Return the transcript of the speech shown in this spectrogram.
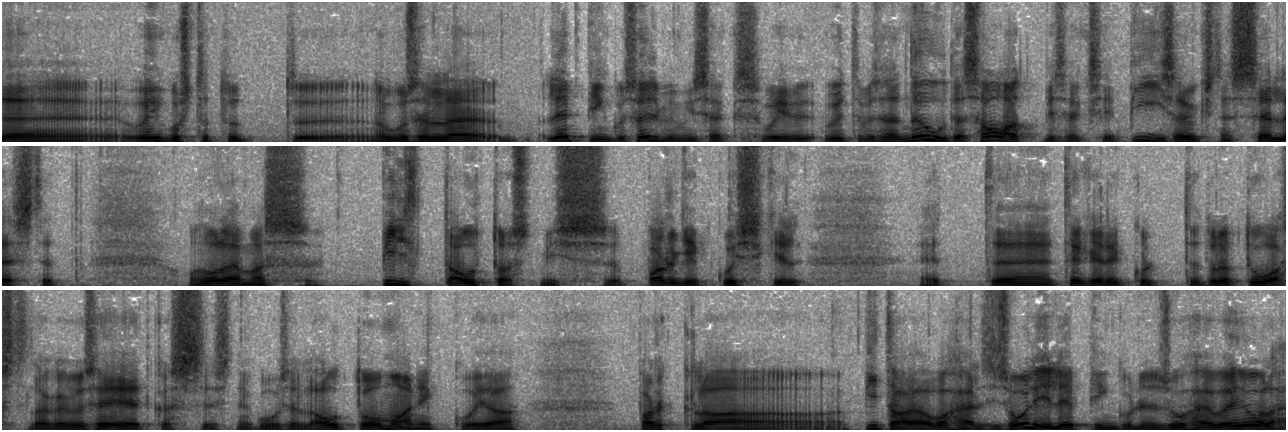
õigustatud nagu selle lepingu sõlmimiseks või, ütleme, selle nõude saatmiseks ei piisa üksnes sellest, et on olemas pilt autost, mis pargib kuskil. Äh, et äh, tegelikult tuleb tuvastada ka ju see, et kas siis nagu selle auto omaniku ja parkla pidaja vahel siis oli lepinguline suhe või ei ole.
